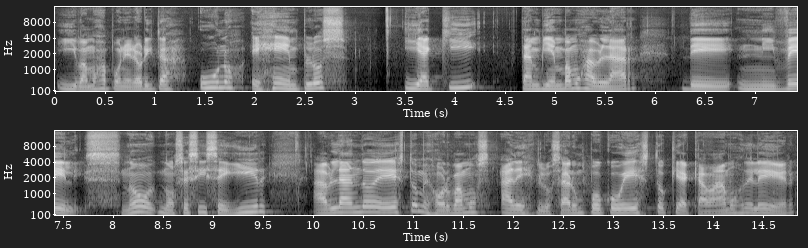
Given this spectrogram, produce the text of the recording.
Y vamos a poner ahorita unos ejemplos. Y aquí también vamos a hablar de niveles. No, no sé si seguir hablando de esto, mejor vamos a desglosar un poco esto que acabamos de leer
